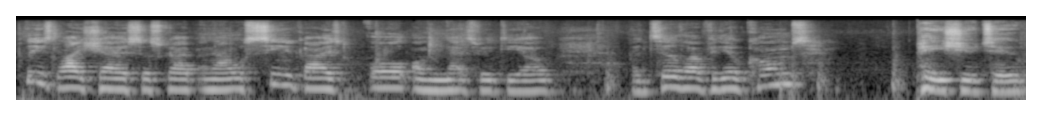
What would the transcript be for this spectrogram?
Please like, share, subscribe, and I will see you guys all on the next video. Until that video comes, peace, you two.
